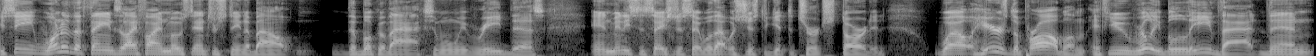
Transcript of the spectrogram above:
You see, one of the things that I find most interesting about the book of Acts, and when we read this, and many cessationists say, well, that was just to get the church started. Well, here's the problem. If you really believe that, then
